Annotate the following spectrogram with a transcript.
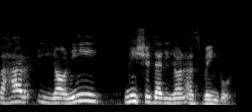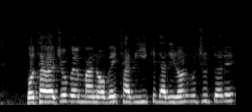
و هر ایرانی میشه در ایران از بین برد. با توجه به منابع طبیعی که در ایران وجود داره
